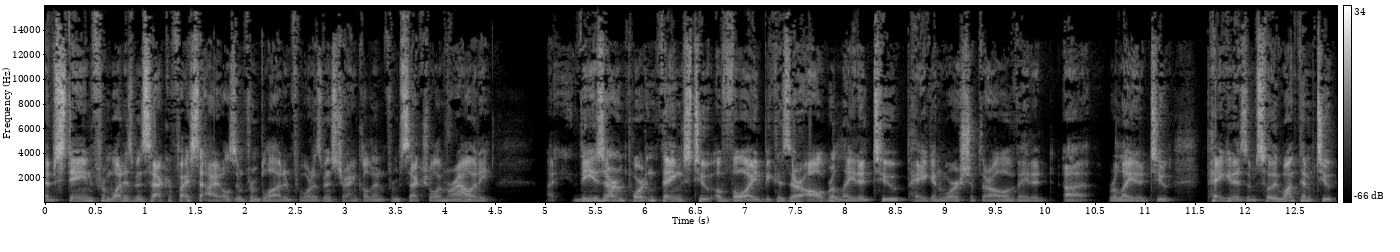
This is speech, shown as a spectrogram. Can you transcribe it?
Abstain from what has been sacrificed to idols, and from blood, and from what has been strangled, and from sexual immorality. These are important things to avoid because they're all related to pagan worship. They're all evaded, uh, related to paganism. So they want them to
